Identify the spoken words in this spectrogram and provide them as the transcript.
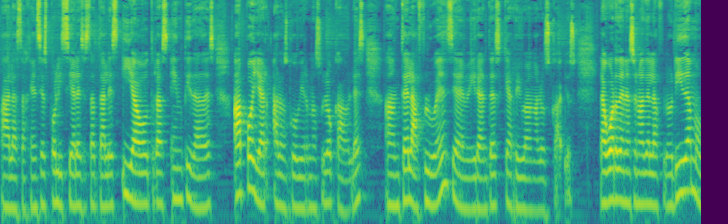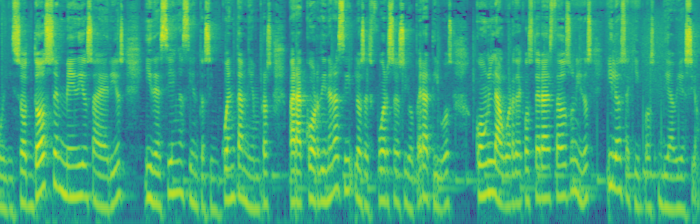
a las agencias policiales estatales y a otras entidades apoyar a los gobiernos locales ante la afluencia de migrantes que arriban a los cayos. La Guardia Nacional de la Florida movilizó 12 medios aéreos y de 100 a 150 miembros para coordinar así los esfuerzos y operativos con la Guardia Costera de Estados Unidos y los equipos de aviación.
